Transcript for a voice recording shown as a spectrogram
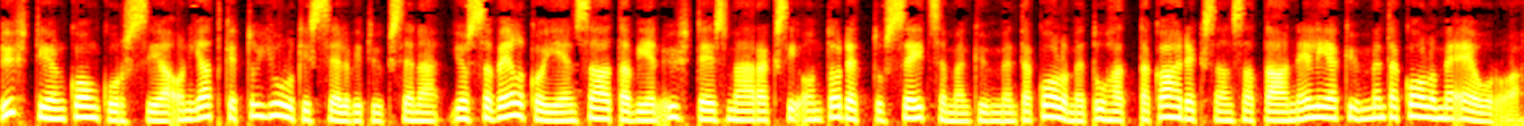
Yhtiön konkurssia on jatkettu julkisselvityksenä, jossa velkojien saatavien yhteismääräksi on todettu 73 843 euroa.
